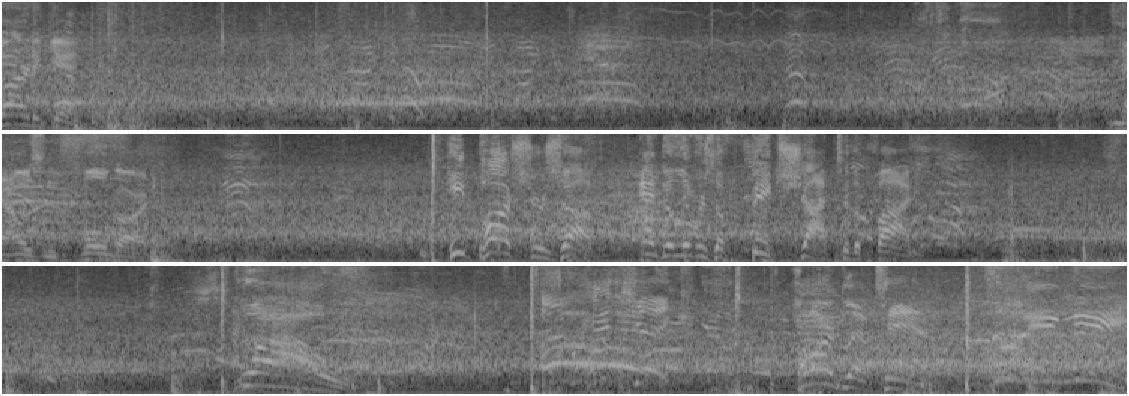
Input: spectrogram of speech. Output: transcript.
guard again. Now he's in full guard. He postures up and delivers a big shot to the body. Wow! Head kick. Hard left hand. Flying knee!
